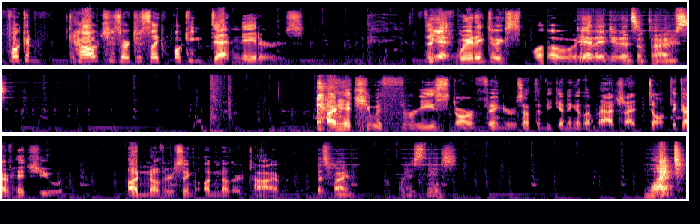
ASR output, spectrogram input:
fucking couches are just like fucking detonators. They're Yeah. just waiting to explode. yeah, they do that sometimes. I hit you with three star fingers at the beginning of the match, and I don't think I've hit you another thing another time. That's fine. What is this? What?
